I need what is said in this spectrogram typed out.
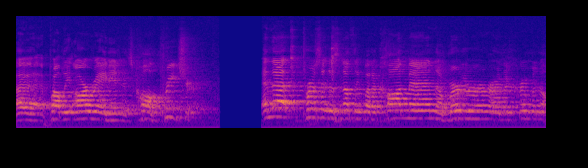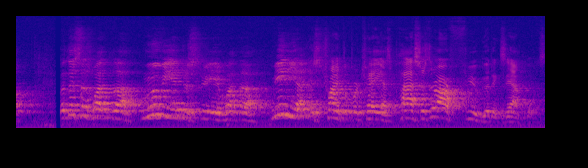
uh, probably R rated, it's called Preacher. And that person is nothing but a con man, a murderer, and a criminal. This is what the movie industry and what the media is trying to portray as pastors. There are a few good examples.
